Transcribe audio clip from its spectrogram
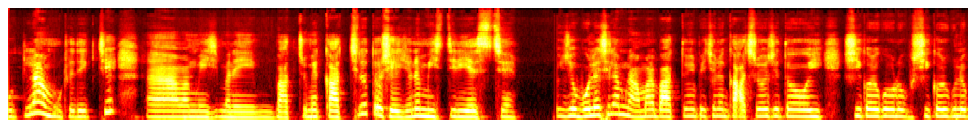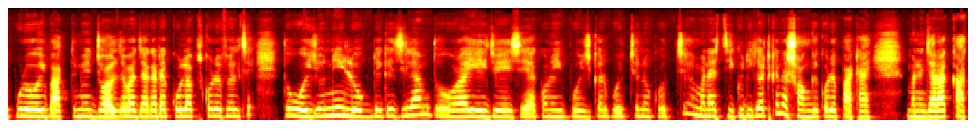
উঠলাম, উঠে দেখছি আমার মানে বাথরুমে কাজ ছিল, তো সেই জন্য মিস্ত্রি এসছে। ওই যে বলেছিলাম না, আমার বাথরুমের পেছনে গাছ রয়েছে, তো ওই শিকড়গুলো শিকড়গুলো পুরো ওই বাথরুমের জল যাওয়ার জায়গাটা কোলাপস করে ফেলছে। তো ওই জন্যই লোক ডেকেছিলাম, তো ওরাই এই যে এসে এখন এই পরিষ্কার পরিচ্ছন্ন করছে মানে সিকিউরিটি গার্ডকে না সঙ্গে করে পাঠায়। মানে যারা কাজ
